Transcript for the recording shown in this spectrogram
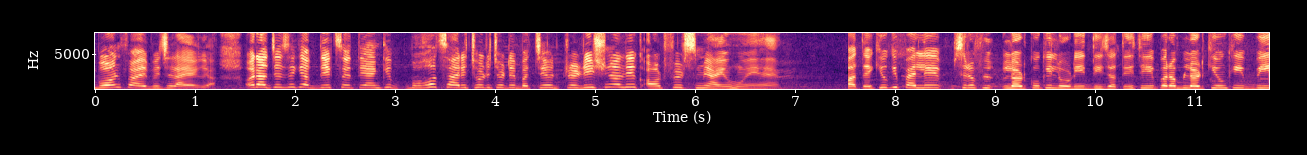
बॉन फायर भी जलाया गया। और आज जैसे कि आप देख सकते हैं कि बहुत सारे छोटे छोटे बच्चे ट्रेडिशनल एक आउटफिट्स में आए हुए हैं। बात हैं, क्योंकि पहले सिर्फ़ लड़कों की लोड़ी दी जाती थी, पर अब लड़कियों की भी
